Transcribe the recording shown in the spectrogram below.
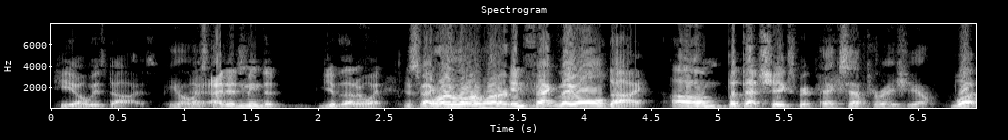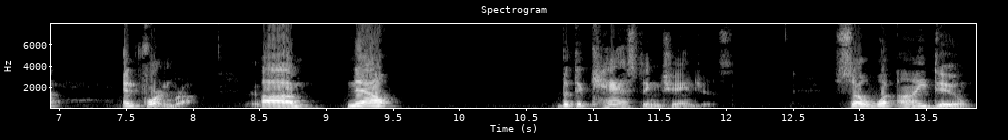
He always dies. He always I, I didn't mean to give that away. In Spoiler fact, alert. In fact, they all die. Um, but that's Shakespeare. Except Horatio. What? And Fortinbras. Um, now, but the casting changes. So what I do,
